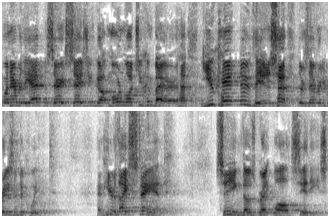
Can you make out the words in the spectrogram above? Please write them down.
Whenever the adversary says you've got more than what you can bear, you can't do this, there's every reason to quit. And here they stand seeing those great walled cities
